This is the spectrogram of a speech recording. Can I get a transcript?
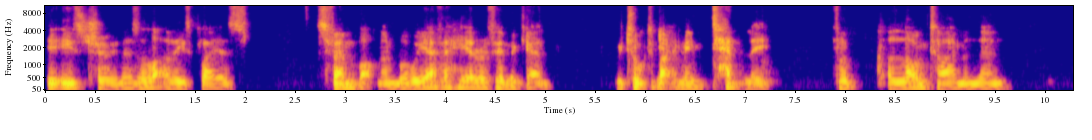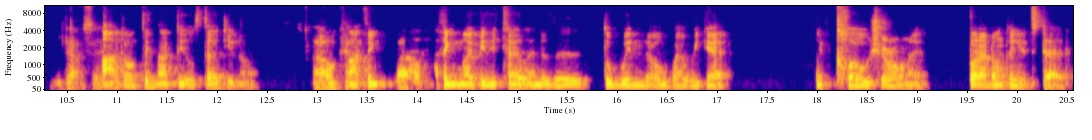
it is true. There's a lot of these players. Sven Botman, will we ever hear of him again? We talked about yeah. him intently for a long time, and then that's it. I don't think that deal's dead. You know. Oh, okay. I think. Well, I think it might be the tail end of the the window where we get like closure on it, but I don't think it's dead.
